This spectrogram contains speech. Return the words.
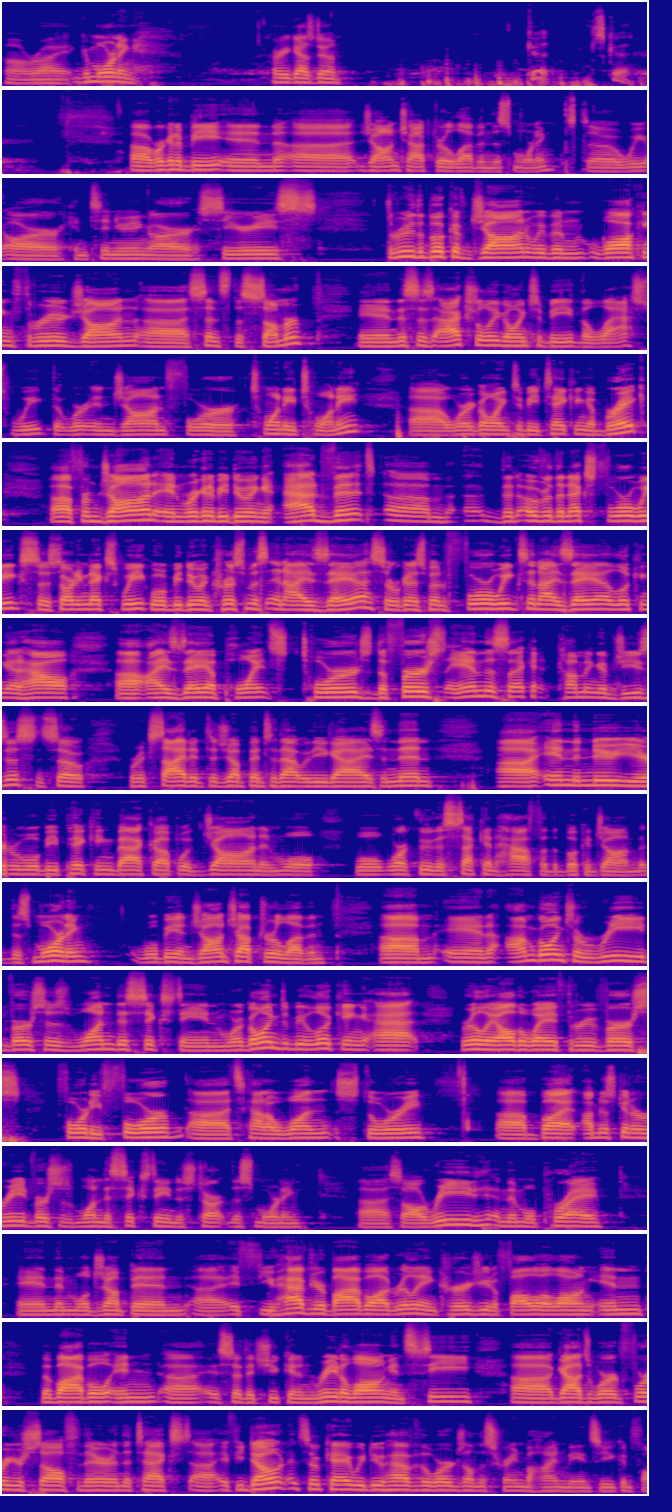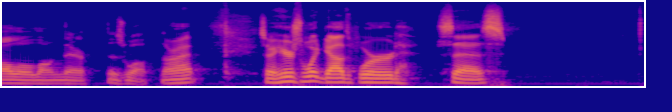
All right. Good morning. How are you guys doing? Good. It's good. Uh, we're going to be in uh, John chapter 11 this morning. So we are continuing our series through the book of John. We've been walking through John uh, since the summer. And this is actually going to be the last week that we're in John for 2020. Uh, we're going to be taking a break uh, from John, and we're going to be doing Advent um, the, over the next four weeks. So, starting next week, we'll be doing Christmas in Isaiah. So, we're going to spend four weeks in Isaiah looking at how uh, Isaiah points towards the first and the second coming of Jesus. And so, we're excited to jump into that with you guys. And then uh, in the new year, we'll be picking back up with John, and we'll we'll work through the second half of the book of John. But this morning, we'll be in John chapter 11. Um, and I'm going to read verses 1 to 16. We're going to be looking at really all the way through verse 44. Uh, it's kind of one story, uh, but I'm just going to read verses 1 to 16 to start this morning. Uh, so I'll read and then we'll pray and then we'll jump in. Uh, if you have your Bible, I'd really encourage you to follow along in the Bible in uh, so that you can read along and see uh, God's word for yourself there in the text. Uh, if you don't, it's okay. We do have the words on the screen behind me, and so you can follow along there as well. All right. So here's what God's word says.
